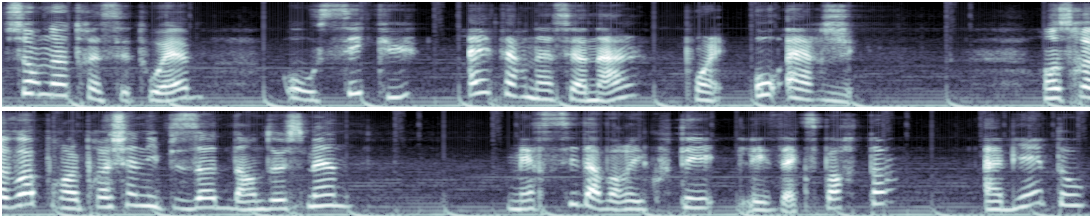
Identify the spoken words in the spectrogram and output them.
sur notre site web au cqinternational.org. On se revoit pour un prochain épisode dans deux semaines. Merci d'avoir écouté Les Exportants. À bientôt!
